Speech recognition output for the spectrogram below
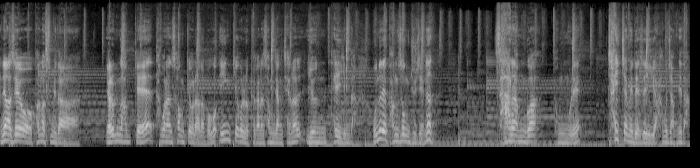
안녕하세요. 반갑습니다. 여러분과 함께 타고난 성격을 알아보고 인격을 높여가는 성장 채널 윤태익입니다. 오늘의 방송 주제는 사람과 동물의 차이점에 대해서 얘기하고자 합니다.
